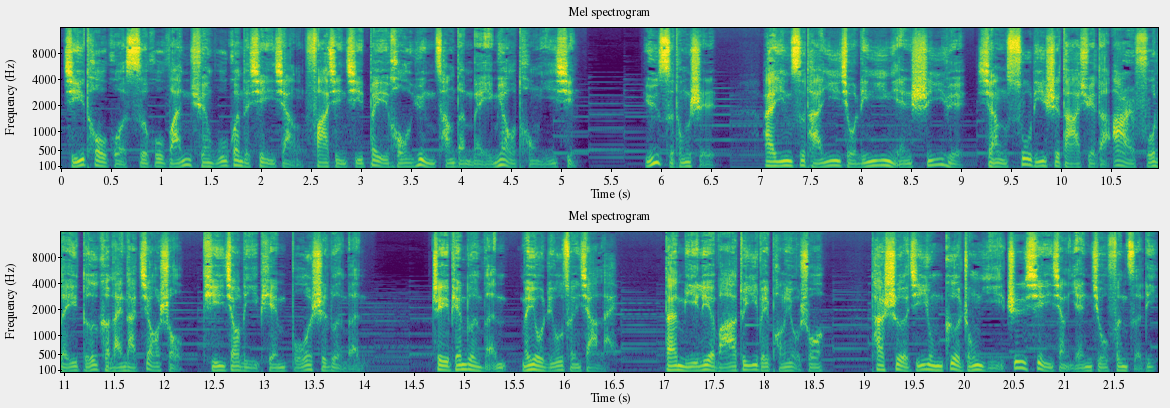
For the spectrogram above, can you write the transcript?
即透过似乎完全无关的现象发现其背后蕴藏的美妙统一性。与此同时，爱因斯坦1901年11月向苏黎世大学的阿尔弗雷德·克莱纳教授提交了一篇博士论文。这篇论文没有留存下来，但米列娃对一位朋友说，他涉及用各种已知现象研究分子力。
